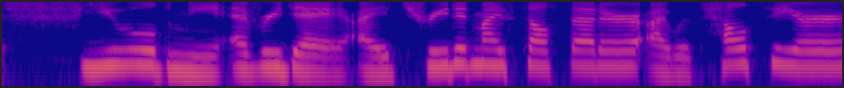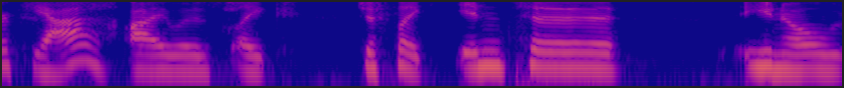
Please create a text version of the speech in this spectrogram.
fueled me every day i treated myself better i was healthier yeah. i was like just like into you know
